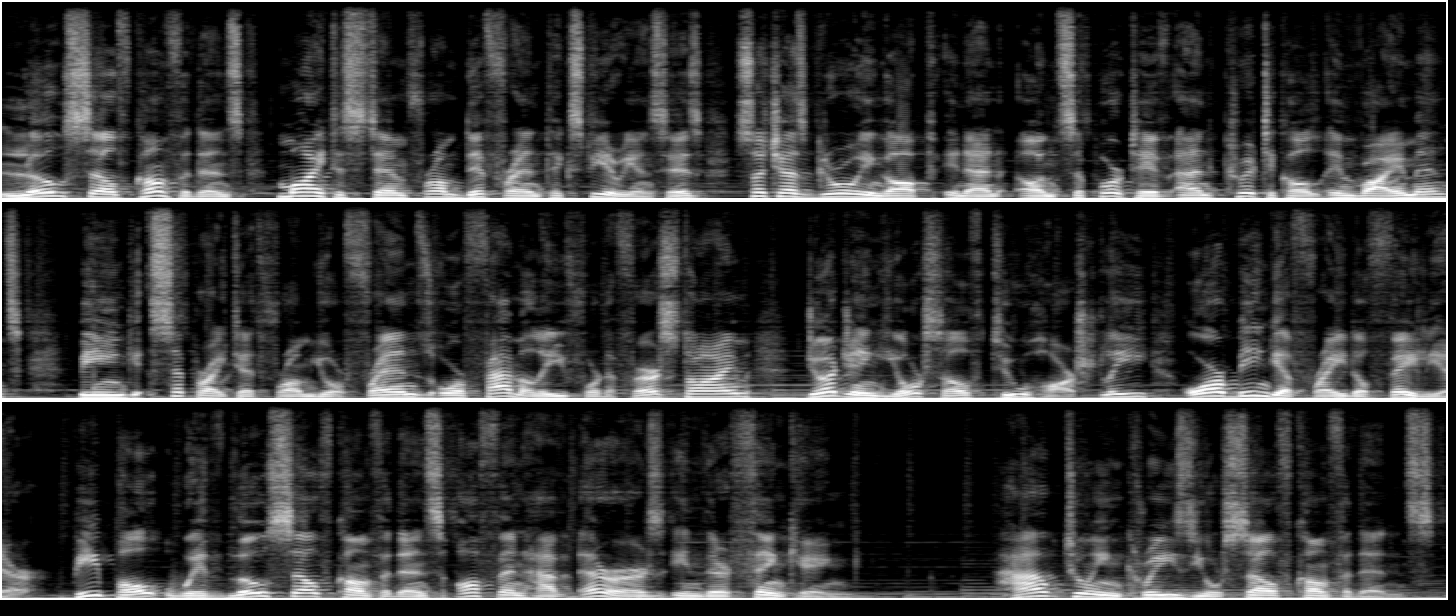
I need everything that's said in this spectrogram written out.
Low self confidence might stem from different experiences, such as growing up in an unsupportive and critical environment, being separated from your friends or family for the first time, judging yourself too harshly, or being afraid of failure. People with low self confidence often have errors in their thinking. How to increase your self confidence?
